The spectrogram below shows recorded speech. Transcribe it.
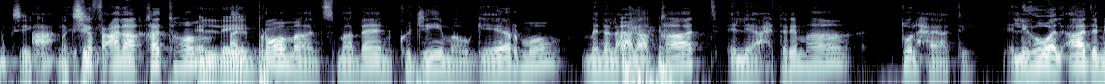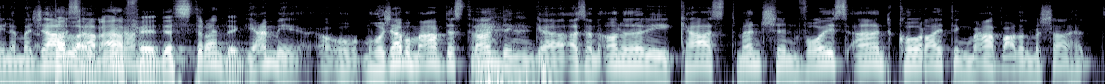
مكسيك ع- مكسيك. شوف علاقتهم اللي-. ال bromance ما بين كوجيما وجييرمو من العلاقات اللي أحترمها طول حياتي اللي هو الآدمي لما جاء طلع معاه في ديث ستراندنج يا عمي هو جابوا معاه في ديث ستراندنج as an honorary cast mention voice and co-writing معاه في بعض المشاهد.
